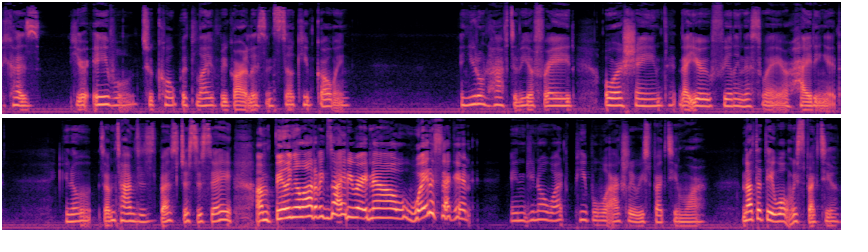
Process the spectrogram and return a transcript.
because you're able to cope with life regardless and still keep going. And you don't have to be afraid or ashamed that you're feeling this way or hiding it. You know, sometimes it's best just to say, I'm feeling a lot of anxiety right now. Wait a second. And you know what? People will actually respect you more. Not that they won't respect you.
